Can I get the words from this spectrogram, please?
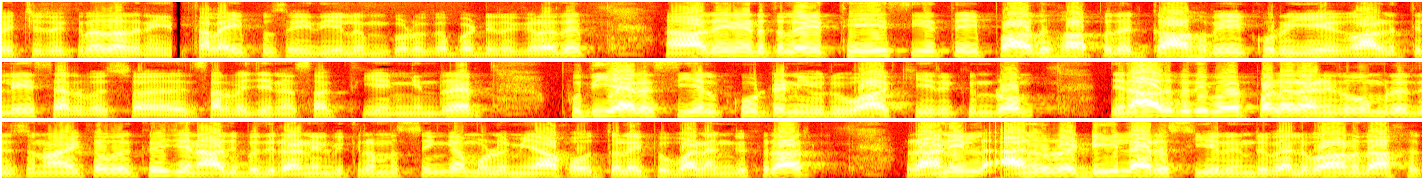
பெற்றிருக்கிறது. அதனை தலைப்பு செய்தியிலும் கொடுக்கப்பட்டிருக்கிறது. அதே நேரத்தில் தேசியத்தை பாதுகாப்பதற்காகவே குறுகிய காலத்திலே சர்வ சர்வஜன சக்தி என்கின்ற புதிய அரசியல் கூட்டணி உருவாக்கி இருக்கின்றோம். ஜனாதிபதி வேட்பாளர் அனில்குமர திசுநாயக்கவுக்கு ஜனாதிபதி ரணில் விக்ரமசிங்க முழுமையாக ஒத்துழைப்பு வழங்குகிறார். ரணில் அனுர டீல் அரசியல் என்று வலுவானதாக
